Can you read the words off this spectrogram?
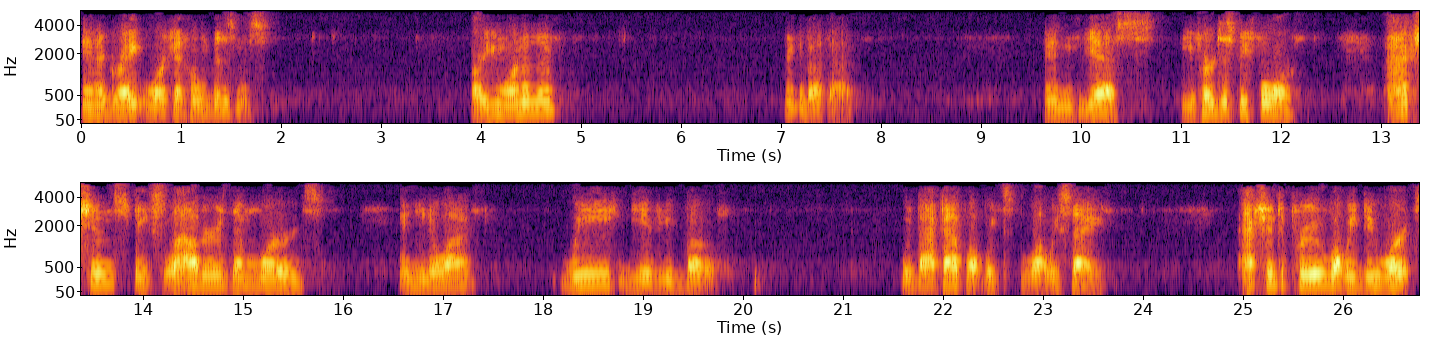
in a great work-at-home business. Are you one of them? Think about that. And yes, you've heard this before. Action speaks louder than words. And you know what? We give you both. We back up what we what we say. Action to prove what we do works,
